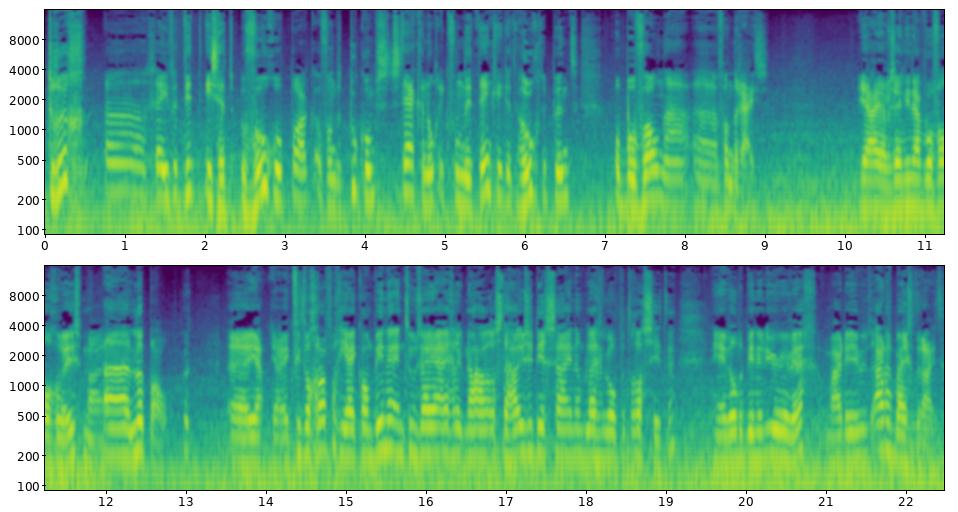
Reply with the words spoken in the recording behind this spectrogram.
teruggeven. dit is het vogelpark van de toekomst. Sterker nog, ik vond dit denk ik het hoogtepunt op Bovalna van de reis. Ja, ja, we zijn niet naar Boval geweest, maar... Uh, Le Pal. Uh, ja, ja, ik vind het wel grappig. Jij kwam binnen en toen zei je eigenlijk... nou, als de huizen dicht zijn, dan blijf ik wel op het terras zitten. En jij wilde binnen een uur weer weg, maar je hebt aardig bijgedraaid.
